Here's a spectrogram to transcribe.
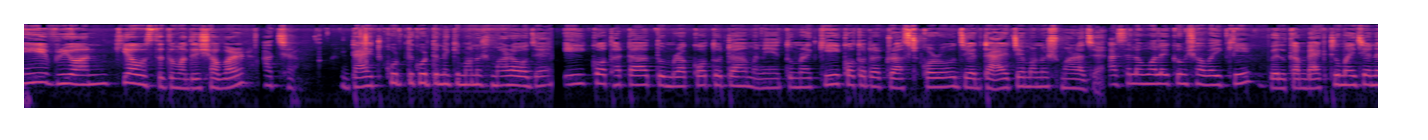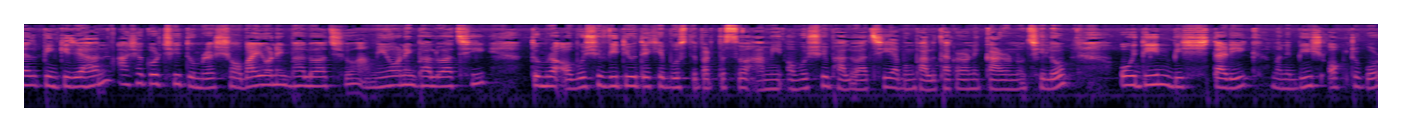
হে এভরিওয়ান কি অবস্থা তোমাদের সবার? আচ্ছা ডায়েট করতে করতে নাকি মানুষ মারাও যায়? এই কথাটা তোমরা কতটা মানে তোমরা কে কতটা ট্রাস্ট করো যে ডায়েটে মানুষ মারা যায়? আসসালামু আলাইকুম সবাইকে welcome back to my channel Pinky Jahan আশা করছি তোমরা সবাই অনেক ভালো আছো, আমিও অনেক ভালো আছি। তোমরা অবশ্যই ভিডিও দেখে বুঝতে পারতেছো, আমি অবশ্যই ভালো আছি এবং ভালো থাকার অনেক কারণও ছিল। ওই দিন বিশ তারিখ মানে বিশ অক্টোবর,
